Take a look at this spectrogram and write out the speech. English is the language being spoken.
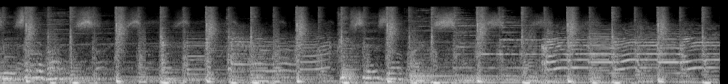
pieces of ice.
